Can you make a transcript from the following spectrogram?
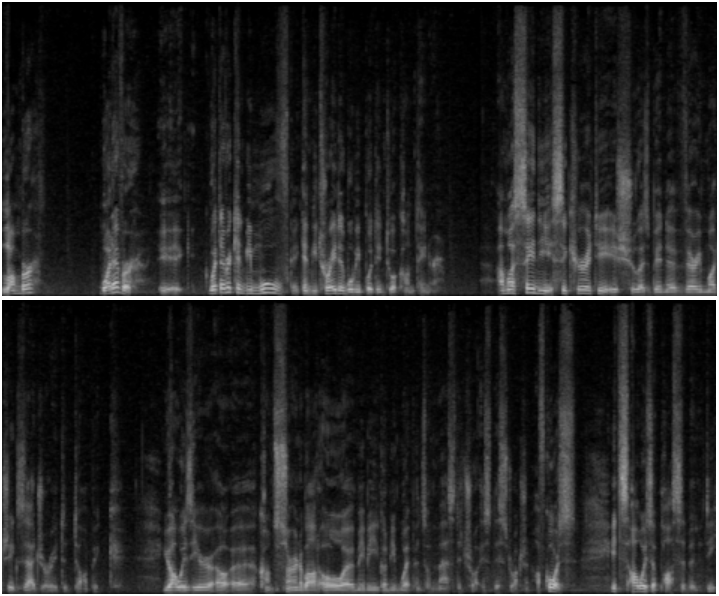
lumber, whatever. It, whatever can be moved, can be traded, will be put into a container. I must say the security issue has been a very much exaggerated topic you always hear uh, uh, concern about, oh, uh, maybe it's going to be weapons of mass destruction. Of course, it's always a possibility.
